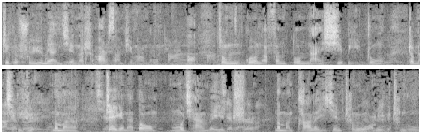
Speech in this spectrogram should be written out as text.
这个水域面积呢是二十三平方公里啊，总共呢分东南西北中这么几个域。那么这个呢到目前为止，那么它呢已经成为我们一个成功。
